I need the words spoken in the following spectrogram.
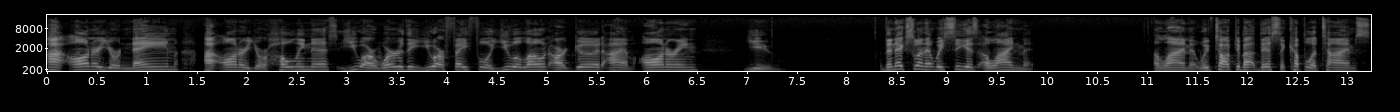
I honor your name. I honor your holiness. You are worthy. You are faithful. You alone are good. I am honoring you. The next one that we see is alignment. Alignment. We've talked about this a couple of times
